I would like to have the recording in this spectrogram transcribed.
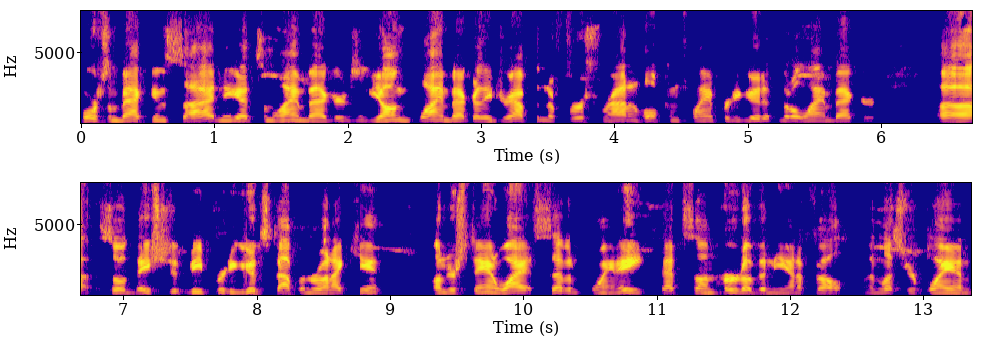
force them back inside, and you got some linebackers. A young linebacker they drafted in the first round, and Holcomb's playing pretty good at middle linebacker. Uh, so they should be pretty good stop and run. I can't understand why it's 7.8. That's unheard of in the NFL, unless you're playing,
